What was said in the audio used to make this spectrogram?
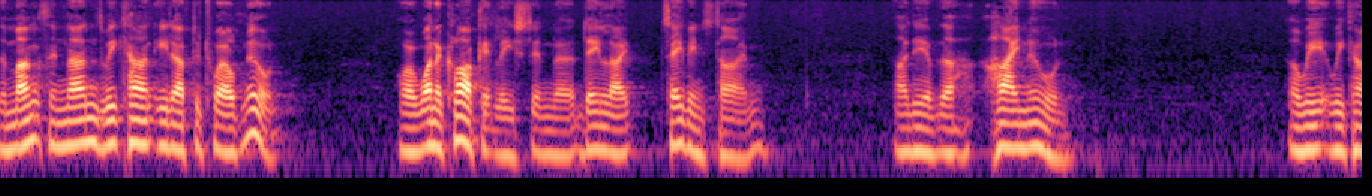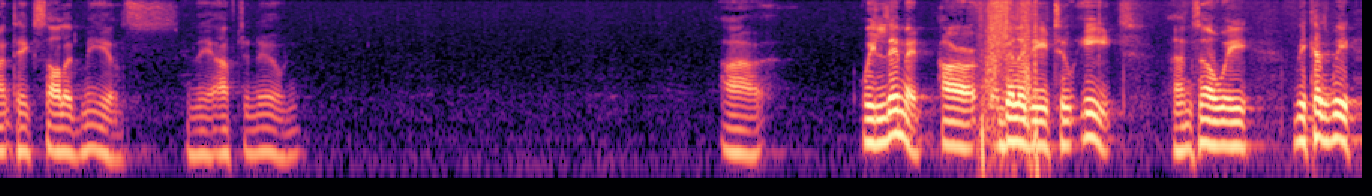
the monks and nuns, we can't eat after twelve noon, or one o'clock at least in the daylight savings time, idea of the high noon. Uh, we, we can't take solid meals in the afternoon. Uh, we limit our ability to eat, and so we, because we,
